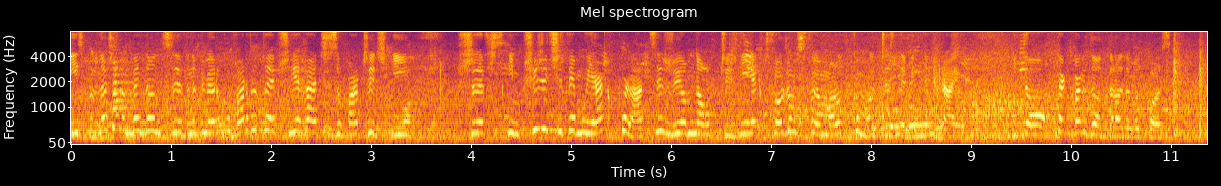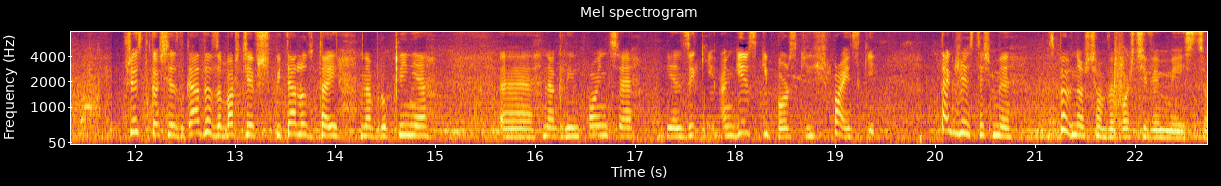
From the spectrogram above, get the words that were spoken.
i z pewnością będąc w Nowym Jorku warto tutaj przyjechać, zobaczyć i przede wszystkim przyjrzeć się temu, jak Polacy żyją na obczyźnie, jak tworzą swoją malutką ojczyznę w innym kraju. I to tak bardzo oddalonym od Polski. Wszystko się zgadza. Zobaczcie w szpitalu tutaj na Brooklynie, e, na Greenpoincie języki angielski, polski hiszpański. Także jesteśmy z pewnością we właściwym miejscu.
